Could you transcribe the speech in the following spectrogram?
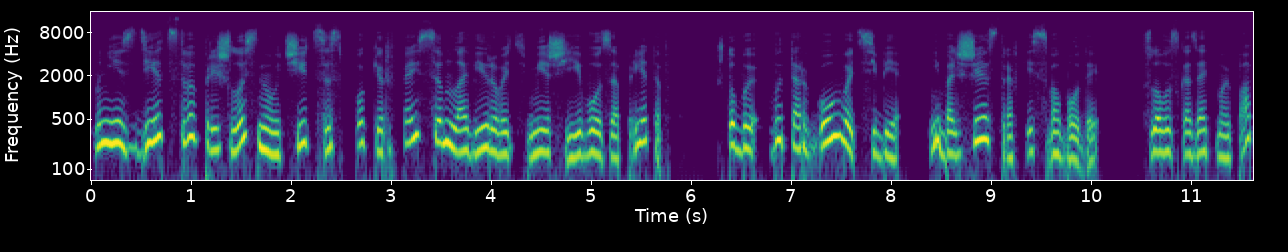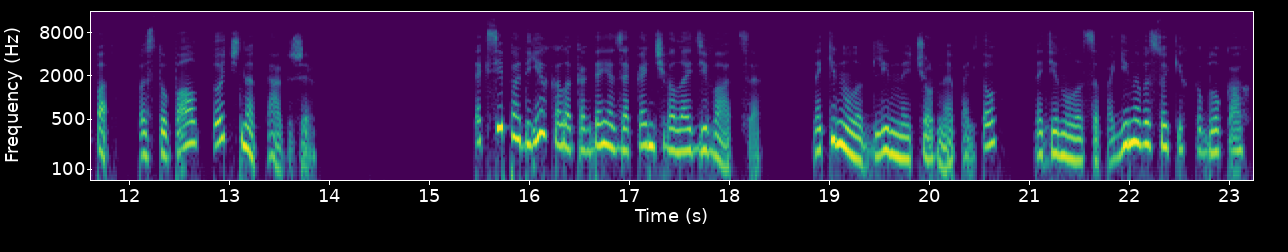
Мне с детства пришлось научиться с покерфейсом лавировать меж его запретов, чтобы выторговывать себе небольшие островки свободы. К слову сказать, мой папа поступал точно так же. Такси подъехало, когда я заканчивала одеваться. Накинула длинное черное пальто, натянула сапоги на высоких каблуках,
